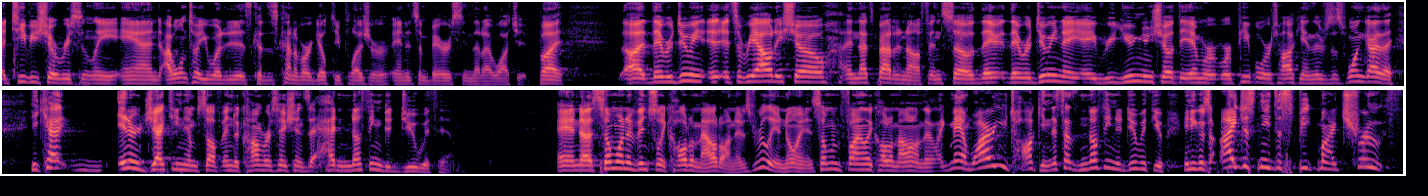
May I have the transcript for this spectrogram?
a, TV show recently, and I won't tell you what it is because it's kind of our guilty pleasure, and it's embarrassing that I watch it. But uh, they were doing it's a reality show and that's bad enough and so they, they were doing a, a reunion show at the end where, where, people were talking and there's this one guy that he kept interjecting himself into conversations that had nothing to do with him and uh, someone eventually called him out on it. It was really annoying. And someone finally called him out on it. They're like, man, why are you talking? This has nothing to do with you. And he goes, I just need to speak my truth.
